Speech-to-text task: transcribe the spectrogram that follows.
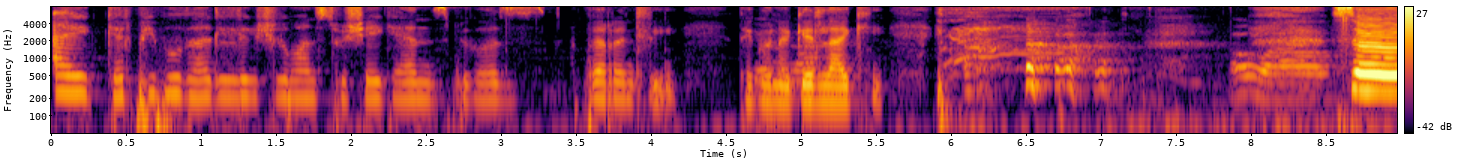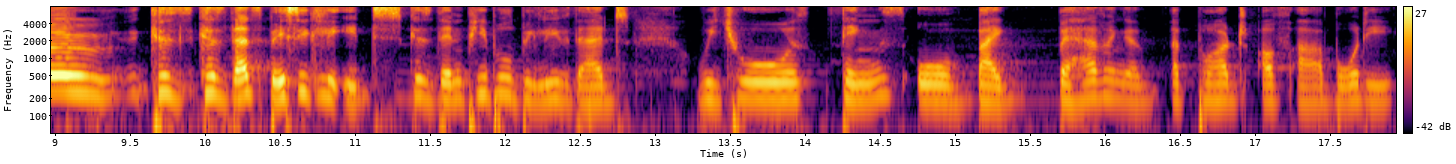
I get people that literally wants to shake hands because apparently they're gonna get lucky. Oh wow. So, because because that's basically it. Because then people believe that we chose things, or by by having a, a part of our body,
